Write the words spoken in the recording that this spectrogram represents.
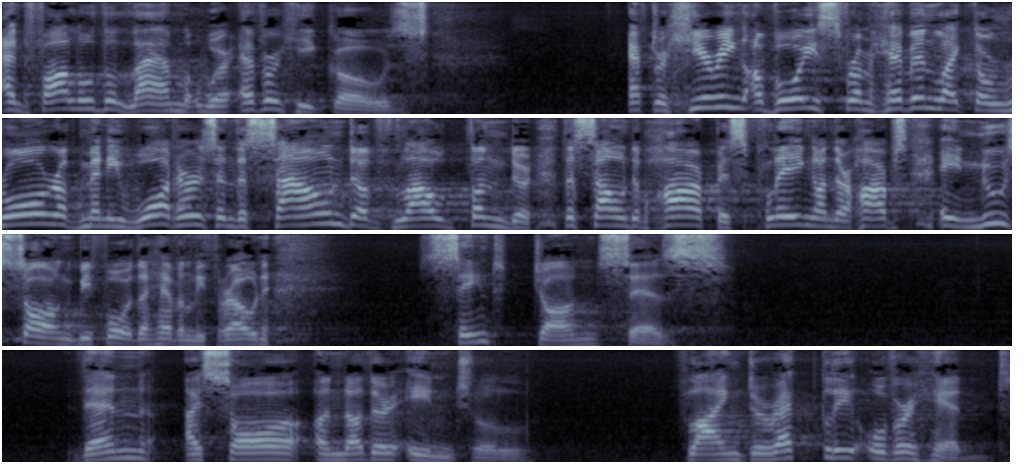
and follow the Lamb wherever he goes. After hearing a voice from heaven like the roar of many waters and the sound of loud thunder, the sound of harpists playing on their harps a new song before the heavenly throne, St. John says, then I saw another angel flying directly overhead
